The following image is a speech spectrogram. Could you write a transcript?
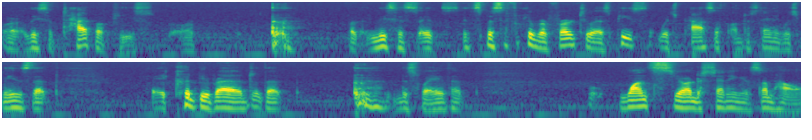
or at least a type of peace or but at least it's, it's, it's specifically referred to as peace which passeth understanding which means that it could be read that this way that once your understanding is somehow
